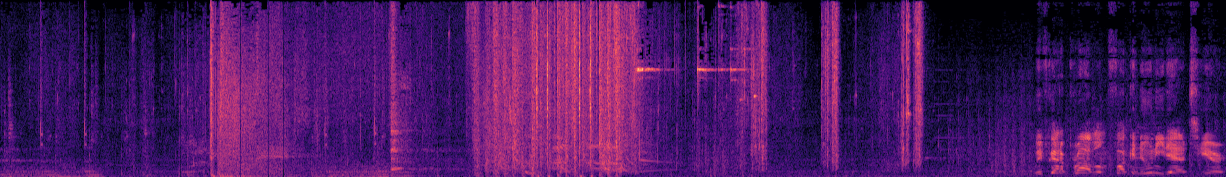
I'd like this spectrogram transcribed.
fue We've got a problem. Fucking Unidad's here.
